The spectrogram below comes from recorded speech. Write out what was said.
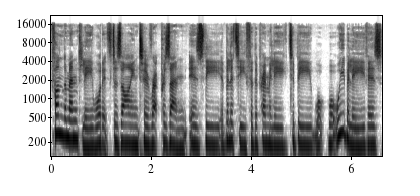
fundamentally, what it's designed to represent is the ability for the Premier League to be what, what we believe is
